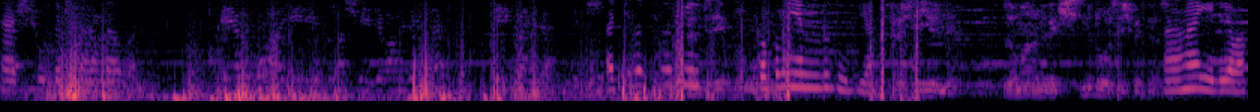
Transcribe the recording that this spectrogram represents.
Ha şurada bir tane daha var. Eğer o aileyle yakınlaşmaya devam edersen beni kaybedersin Demir. Açıl açıl açıl. Kapının yanında duracağız. Her şey yerine. Zamanını ve kişisini doğru seçmek lazım. Aha geliyor bak.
